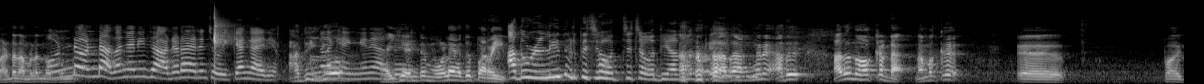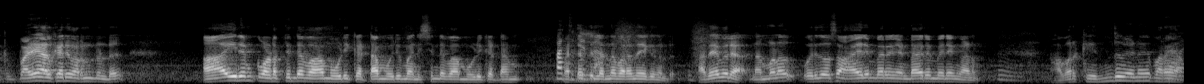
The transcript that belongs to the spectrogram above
പണ്ട് നമ്മളെ നോക്കും ഉണ്ട് ഉണ്ട്. അതാ ഞാൻ ഈ ജാടയുടെ കാര്യം ചോദിക്കാൻ കാര്യം. അത് അയ്യോ എന്റെ മോളെ അത് പറയും. അത് ഉള്ളിൽ നിന്നെടുത്ത് ചോദിച്ച ചോദ്യം അത് അങ്ങനെ അത് അത് നോക്കണ്ട. നമുക്ക് പഴയ ആൾക്കാർ പറഞ്ഞിട്ടുണ്ട് ആയിരം കുടത്തിന്റെ വാ മൂടിക്കെട്ടാം ഒരു മനുഷ്യന്റെ വാ മൂടിക്കെട്ടാൻ പറ്റത്തില്ലെന്ന് പറഞ്ഞേക്കുന്നുണ്ട് അതേപോലെ നമ്മൾ ഒരു ദിവസം ആയിരം പേരെയും രണ്ടായിരം പേരെയും കാണും. അവർക്ക് എന്ത് വേണേ പറയാം.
